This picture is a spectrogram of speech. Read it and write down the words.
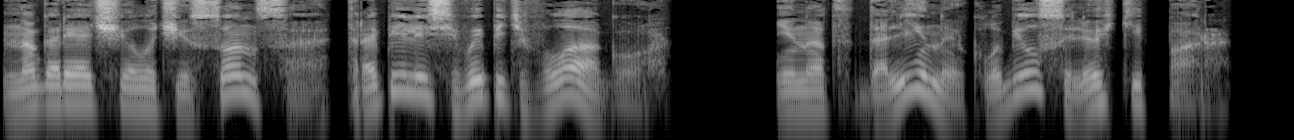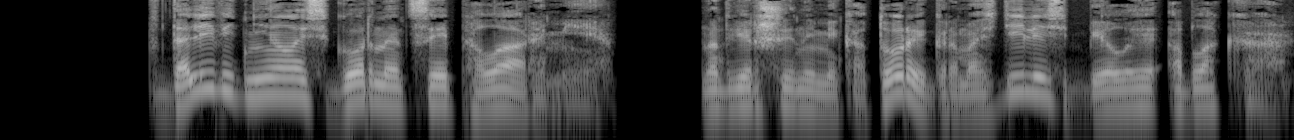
но горячие лучи солнца торопились выпить влагу, и над долиной клубился легкий пар. Вдали виднелась горная цепь Ларами, над вершинами которой громоздились белые облака.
